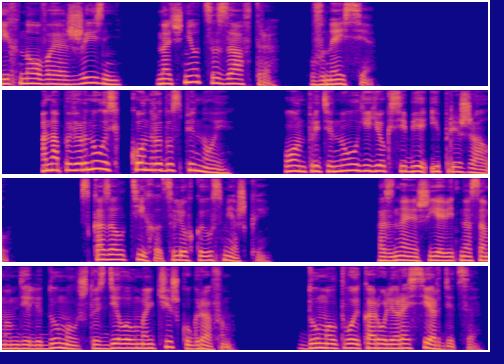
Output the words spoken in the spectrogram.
Их новая жизнь начнется завтра, в Нессе. Она повернулась к Конраду спиной. Он притянул ее к себе и прижал. Сказал тихо, с легкой усмешкой. «А знаешь, я ведь на самом деле думал, что сделал мальчишку графом. Думал, твой король рассердится».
